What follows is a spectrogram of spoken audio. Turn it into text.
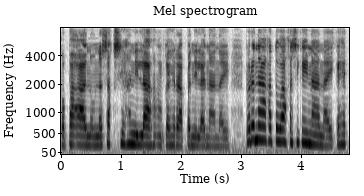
papaano nasaksihan nila ang kahirapan nila nanay. Pero nakakatuwa kasi kay nanay kahit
